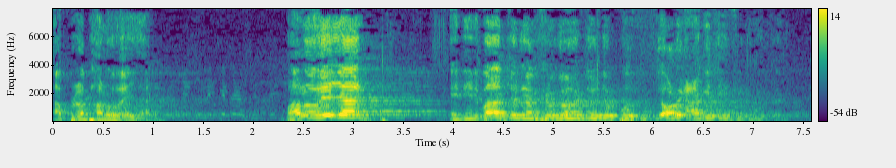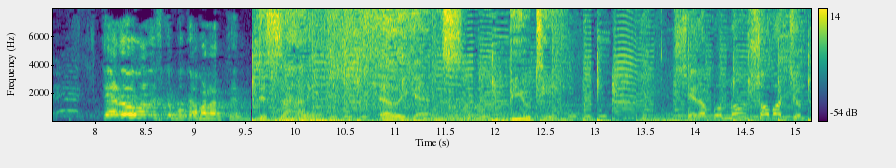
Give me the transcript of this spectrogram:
আপনারা ভালো হয়ে যান। ভালো হয়ে যান। এই নির্বাচনে অংশগ্রহণের জন্য প্রস্তুতি অনেক আগে থেকে শুরু কেন মানুষকে বোকা বানাচ্ছেন। Design, elegance, beauty, সেরা পণ্য সবার জন্য।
